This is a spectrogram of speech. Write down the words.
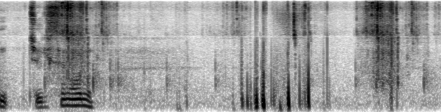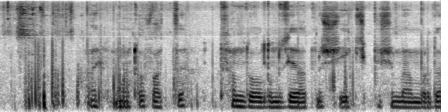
Nasıl çekilsene oğlum. Ay molotof attı. Tam da olduğumuz yere atmış. İlk çıkmışım ben burada.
